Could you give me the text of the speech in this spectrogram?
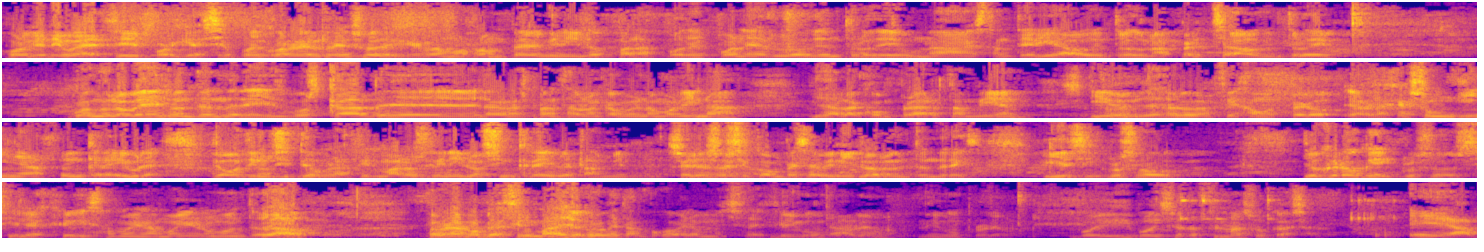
Porque te iba a decir, porque se puede correr el riesgo de que queramos romper vinilos para poder ponerlo dentro de una estantería o dentro de una percha o dentro de... Cuando lo veáis lo entenderéis. Buscad eh, la gran esperanza blanca Molina Molina y darla a comprar también. Y ya sabéis lo que nos fijamos. Pero la verdad es que es un guiñazo increíble. Luego tiene un sitio para firmar los vinilos increíble también. Pero eso, si compráis el vinilo lo entenderéis. Y es incluso. Yo creo que incluso si le escribís a Molina Molina en un momento dado, para una copia firmada, yo creo que tampoco habría mucha Ningún dificultad. problema, ¿no? ningún problema. Voy, voy y se lo firma a su casa. Eh, la,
